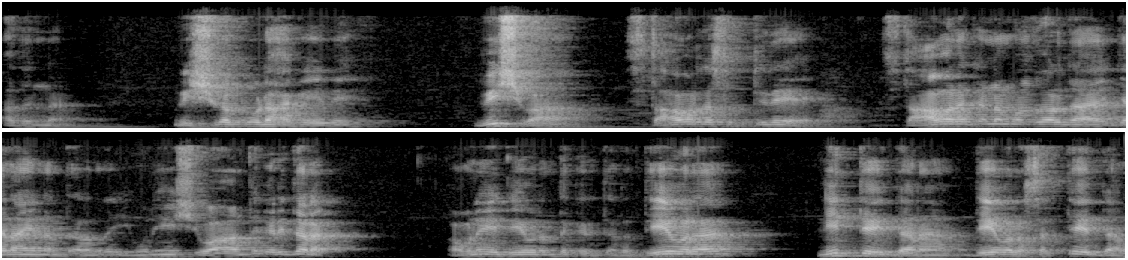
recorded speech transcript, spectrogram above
ಅದನ್ನ ವಿಶ್ವ ಕೂಡ ಹಾಗೆ ಇದೆ. ವಿಶ್ವ ಸ್ಥಾವರದ ಸುತ್ತಿದೆ. ಸ್ಥಾವರಕ್ಕನ್ನ ಮುಂದುವರೆದ ಜನ ಏನಂತಾರೆ ಅಂದ್ರೆ ಇವನೇ ಶಿವ ಅಂತ ಕರೀತಾರೆ. ಅವನೇ ದೇವರಂತ ಕರೀತಾರೆ. ದೇವರ ನಿತ್ಯ ಇದ್ದಾನ, ದೇವರ ಸತ್ಯ ಇದ್ದಾನ,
